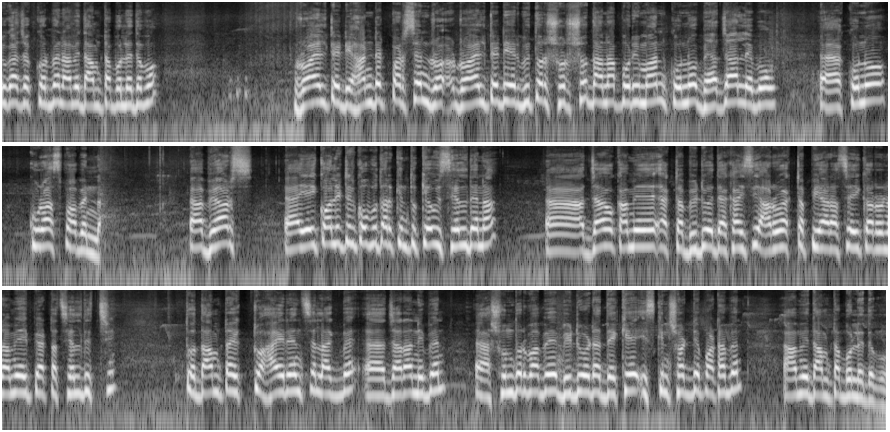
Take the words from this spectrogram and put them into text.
যোগাযোগ করবেন, আমি দামটা বলে দেবো। Royal teddy hundred percent royal teddy এর ভিতর শস্য দানা পরিমাণ, কোনো ভেজাল এবং কোনো কুরাস পাবেন না। ভিওর্স এই কোয়ালিটির কবুতর কিন্তু কেউ সেল দেয় না। যাই হোক, আমি একটা ভিডিও দেখাইছি, আরও একটা পেয়ার আছে, এই কারণে আমি এই পেয়ারটা সেল দিচ্ছি। তো দামটা একটু হাই রেঞ্জে লাগবে যারা নেবেন সুন্দরভাবে ভিডিওটা দেখে স্ক্রিনশট দিয়ে পাঠাবেন, আমি দামটা বলে দেবো।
